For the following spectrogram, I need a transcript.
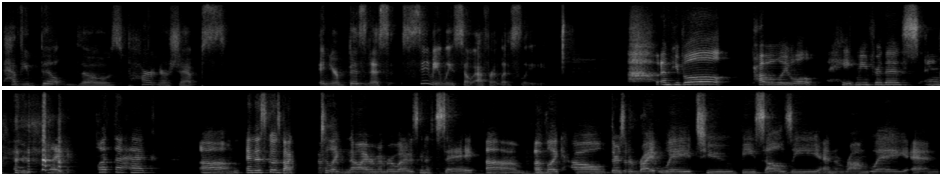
have you built those partnerships in your business seemingly so effortlessly? And people probably will hate me for this, and like, what the heck? Um, and this goes back to like now I remember what I was gonna say um, of Mhm. like how there's a right way to be salesy and a wrong way, and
